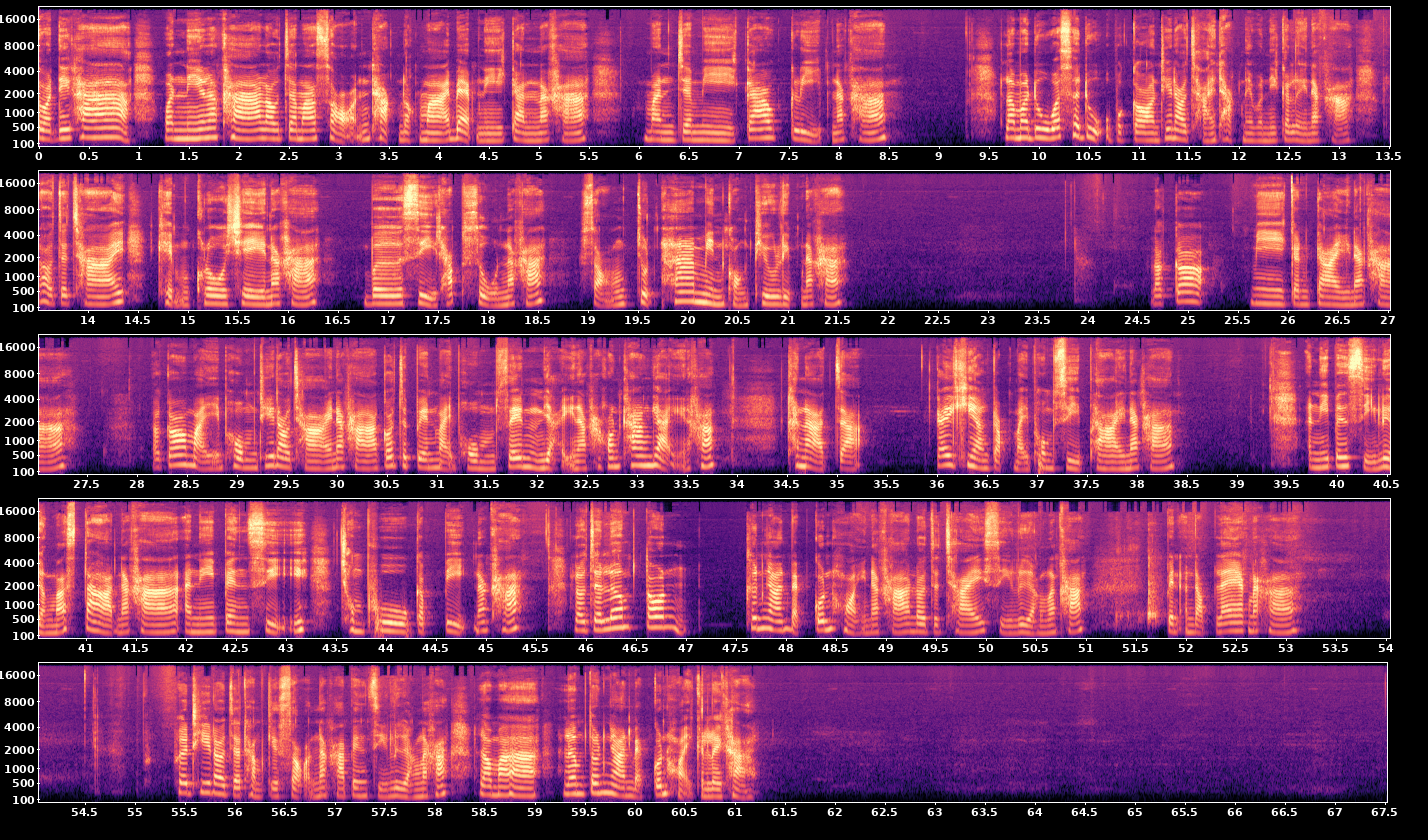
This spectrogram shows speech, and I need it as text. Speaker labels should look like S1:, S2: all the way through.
S1: สวัสดีค่ะ วันนี้นะคะเราจะมาสอนถักดอกไม้แบบนี้กันนะคะ มันจะมี9กลีบนะคะ เรามาดูวัสดุอุปกรณ์ที่เราใช้ถักในวันนี้กันเลยนะคะ เราจะใช้เข็มโครเชต์นะคะ เบอร์4ทับ0นะคะ 2.5 มิลของทิวลิปนะคะ แล้วก็มีกันไกรนะคะ แล้วก็ไหมพรมที่เราใช้นะคะ ก็จะเป็นไหมพรมเส้นใหญ่นะคะ ค่อนข้างใหญ่นะคะ ขนาดจะใกล้เคียงกับไหมพรมสีพลายนะคะ อันนี้เป็นสีเหลืองมัสตาร์ดนะคะ อันนี้เป็นสีชมพูกะปินะคะ เราจะเริ่มต้นขึ้นงานแบบก้นหอยนะคะ เราจะใช้สีเหลืองนะคะ เป็นอันดับแรกนะคะ เพื่อที่เราจะทำเกสรนะคะ เป็นสีเหลืองนะคะ เรามาเริ่มต้นงานแบบก้นหอยกันเลยค่ะ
